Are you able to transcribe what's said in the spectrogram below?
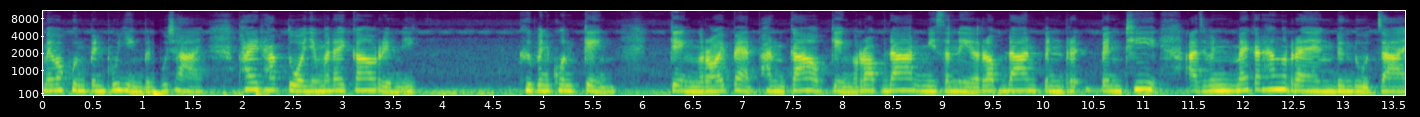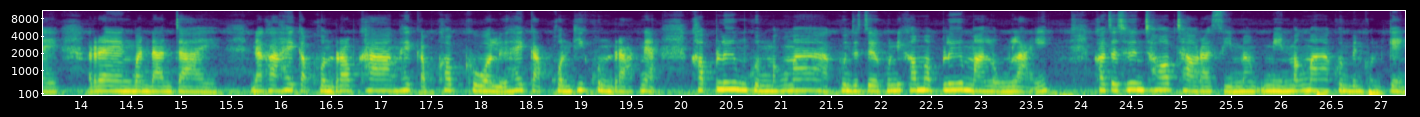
ไม่ว่าคุณเป็นผู้หญิงเป็นผู้ชาย ไพ่ทับตัวยังไม่ได้เก้าเหรียญอีก คือเป็นคนเก่งเก่งร้อยแปดพันเก้าเก่งรอบด้าน มีเสน่ห์รอบด้านเป็นเรเป็นที่อาจจะเป็นแม้กระทั่งแรงดึงดูดใจ แรงบันดาลใจ นะคะ ให้กับคนรอบข้าง ให้กับครอบครัว หรือให้กับคนที่คุณรักเนี่ยเขาปลื้มคุณมากๆ คุณจะเจอคนที่เขามาปลื้มมาหลงไหล เขาจะชื่นชอบชาวราศีมีนมากๆ คุณเป็นคนเก่ง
